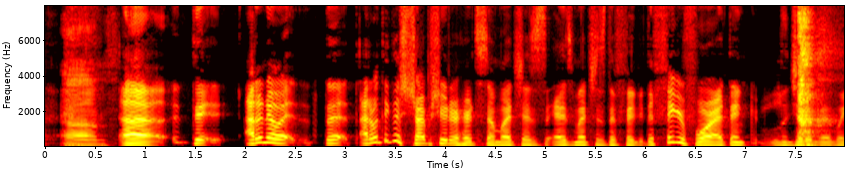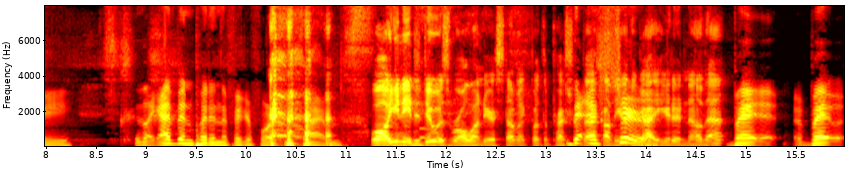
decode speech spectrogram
Um, uh, the, I don't know. The I don't think the sharpshooter hurts so much as as much as the figure. The figure four, I think, legitimately. Like I've been put in the figure four times. well, all you need to do is roll onto your stomach, put the pressure That's back on the other guy. You didn't know that? but but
